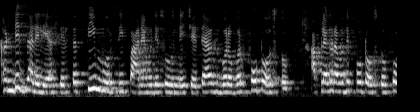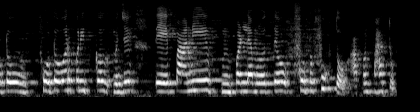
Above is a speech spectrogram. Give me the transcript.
खंडित झालेली असेल तर ती मूर्ती पाण्यामध्ये सोडून द्यायची आहे. त्याचबरोबर फोटो असतो. आपल्या घरामध्ये फोटो असतो. फोटो फोटोवर पण इतकं म्हणजे ते पाणी पडल्यामुळं तो फोटो फुगतो आपण पाहतो.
